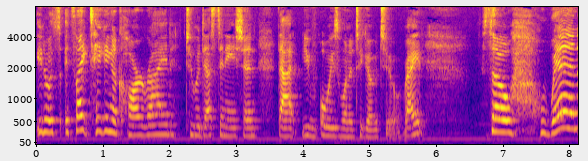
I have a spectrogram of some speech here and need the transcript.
you know, it's it's like taking a car ride to a destination that you've always wanted to go to, right? So, when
